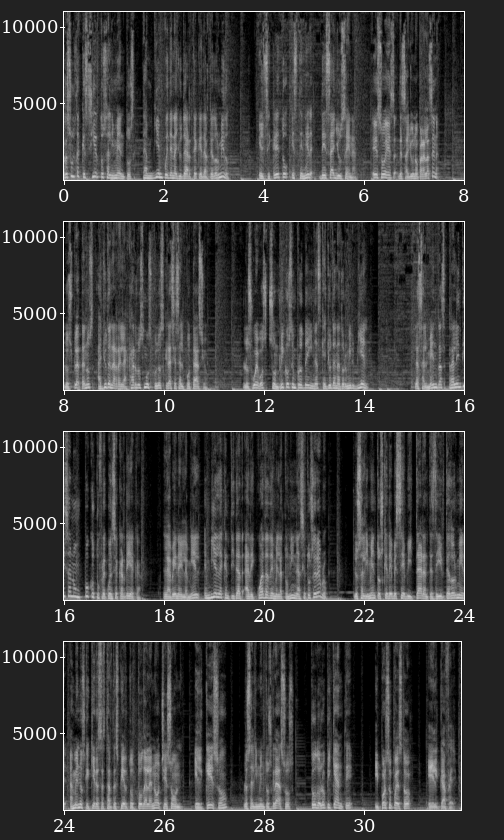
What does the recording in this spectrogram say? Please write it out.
Resulta que ciertos alimentos también pueden ayudarte a quedarte dormido. El secreto es tener desayucena. Eso es desayuno para la cena. Los plátanos ayudan a relajar los músculos gracias al potasio. Los huevos son ricos en proteínas que ayudan a dormir bien. Las almendras ralentizan un poco tu frecuencia cardíaca. La avena y la miel envían la cantidad adecuada de melatonina hacia tu cerebro. Los alimentos que debes evitar antes de irte a dormir, a menos que quieras estar despierto toda la noche, son el queso, los alimentos grasos, todo lo picante y, por supuesto, el café.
